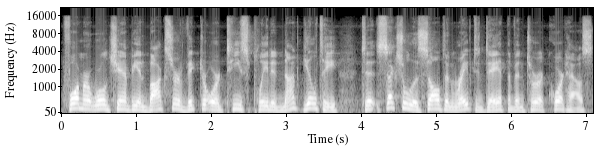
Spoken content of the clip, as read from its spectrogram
Former world champion boxer Victor Ortiz pleaded not guilty to sexual assault and rape today at the Ventura courthouse.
